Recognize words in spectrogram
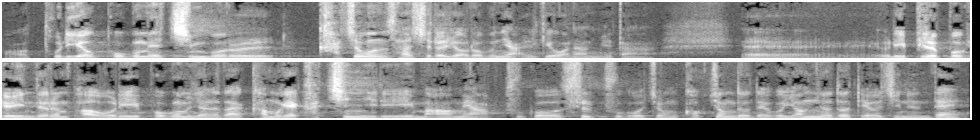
어, 도리어 복음의 진보를 가져온 사실을 여러분이 알기 원합니다. 우리 빌립보 교인들은 바울이 복음을 전하다 감옥에 갇힌 일이 마음에 아프고 슬프고 좀 걱정도 되고 염려도 되어지는데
